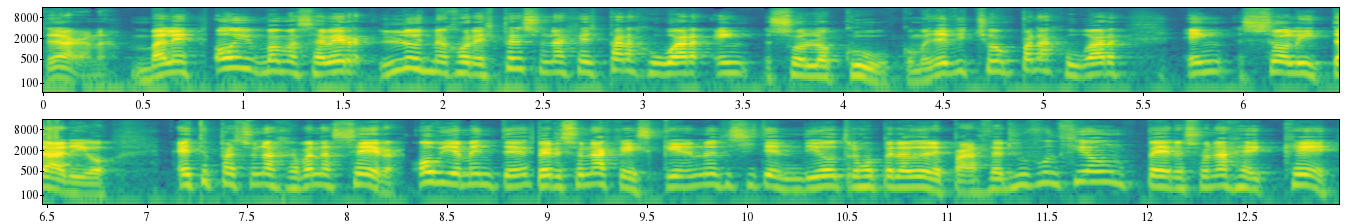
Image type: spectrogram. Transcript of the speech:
te da gana, ¿vale? Hoy vamos a ver los mejores personajes para jugar en solo Q Como ya he dicho, para jugar en solitario estos personajes van a ser, obviamente, personajes que no necesiten de otros operadores para hacer su función, personajes que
